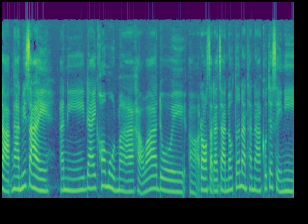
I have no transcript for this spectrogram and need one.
จากงานวิจัยอันนี้ได้ข้อมูลมาค่ะว่าโดยรองศาสตราจารย์ดรนันทนาโคจเสนี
